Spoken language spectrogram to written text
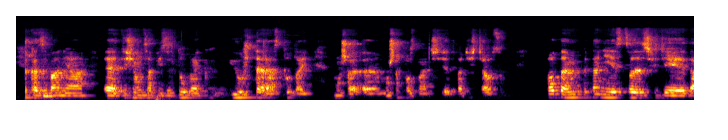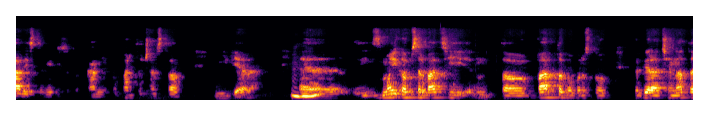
przekazywania e, tysiąca wizytówek. Już teraz tutaj muszę, e, muszę poznać 20 osób. Potem pytanie jest, co się dzieje dalej z tymi wizytówkami, bo bardzo często niewiele. Mhm. E, z moich obserwacji to warto po prostu wybierać się na te,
